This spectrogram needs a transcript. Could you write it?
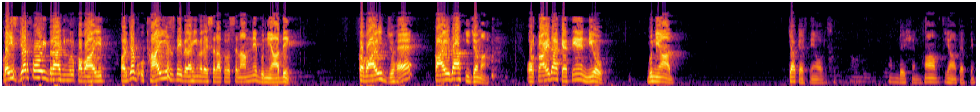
وہ اس جرف و ابراہیم القواعد، اور جب اٹھائی حضرت ابراہیم علیہ السلاۃ والسلام نے بنیادیں، قواعد جو ہے، قاعدہ کی جمع اور قاعدہ کہتے ہیں نیو، بنیاد۔ کیا کہتے ہیں اور اسے؟ فاؤنڈیشن ہاں یہاں کہتے ہیں۔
